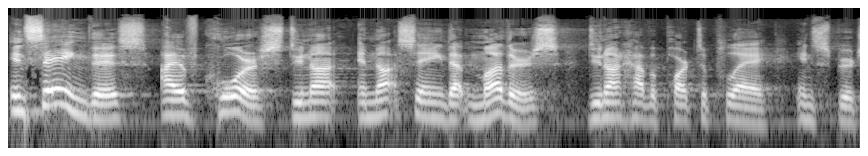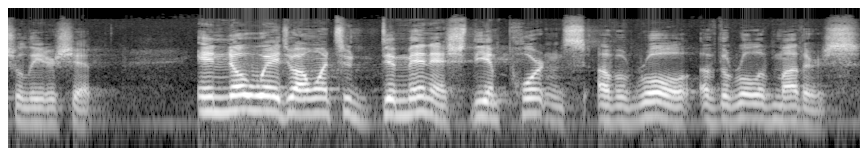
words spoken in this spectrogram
In saying this, I of course do not am not saying that mothers do not have a part to play in spiritual leadership. In no way do I want to diminish the importance of a role of the role of mothers.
